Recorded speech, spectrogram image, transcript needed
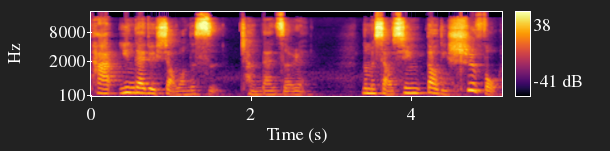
他应该对小王的死承担责任。那么小青到底是否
